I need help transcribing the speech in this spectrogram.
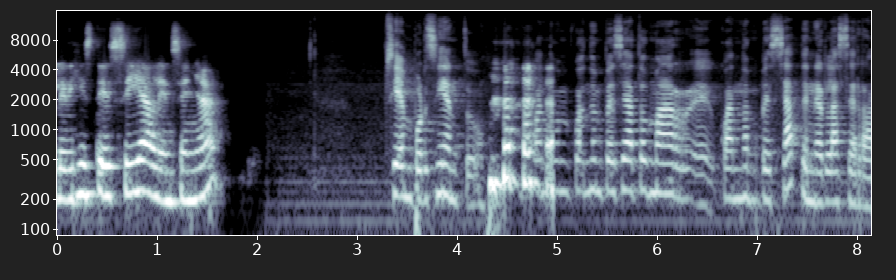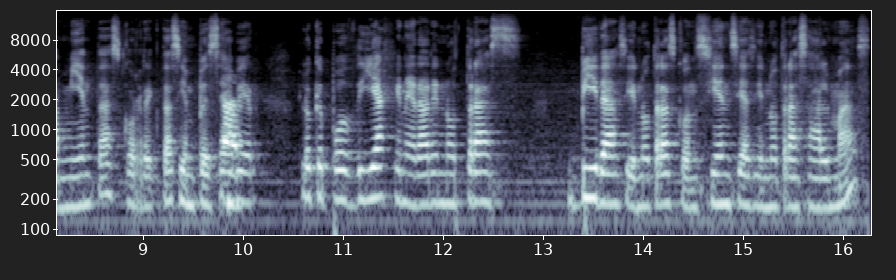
le dijiste sí al enseñar? 100%. Cuando, cuando empecé a tomar, eh, cuando empecé a tener las herramientas correctas y empecé a ver lo que podía generar en otras vidas y en otras conciencias y en otras almas,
